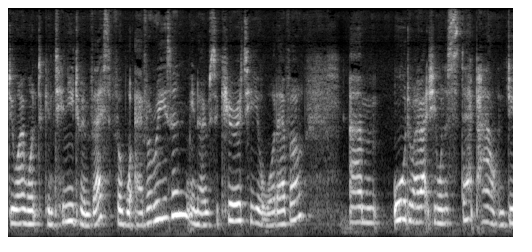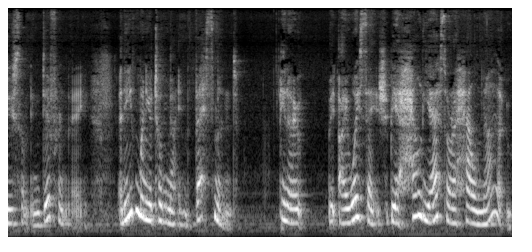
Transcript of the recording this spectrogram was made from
do I want to continue to invest for whatever reason, you know, security or whatever? Um, or do I actually want to step out and do something differently? And even when you're talking about investment, you know, I always say it should be a hell yes or a hell no,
